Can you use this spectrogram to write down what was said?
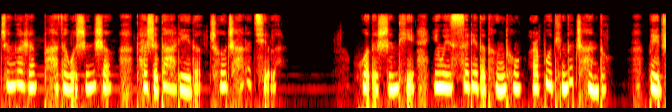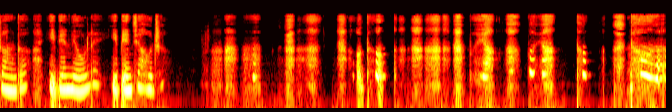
整个人趴在我身上，开始大力的抽插了起来。我的身体因为撕裂的疼痛而不停的颤抖，被撞得一边流泪一边叫着：“好痛！不要，不要，痛，啊！”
